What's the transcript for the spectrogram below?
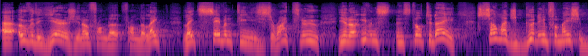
uh, over the years, you know, from the, from the late late 70s, right through, you know, even still today. So much good information.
